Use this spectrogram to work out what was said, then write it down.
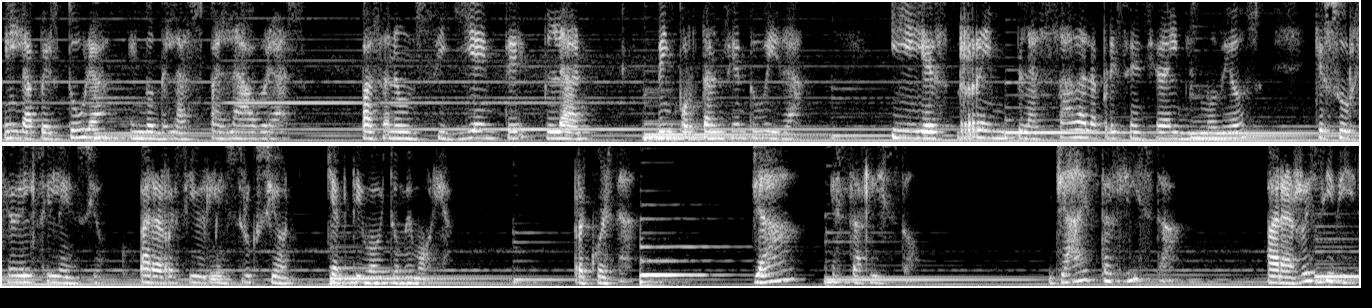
en la apertura en donde las palabras pasan a un siguiente plan de importancia en tu vida y es reemplazada la presencia del mismo Dios que surge del silencio para recibir la instrucción que activa hoy tu memoria. Recuerda, ya estás listo, ya estás lista para recibir,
